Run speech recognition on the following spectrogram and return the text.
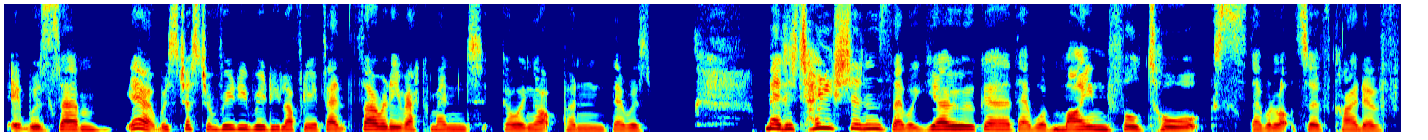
It was, um, yeah, it was just a really, really lovely event. Thoroughly recommend going up. And there was meditations, there were yoga, there were mindful talks, there were lots of kind of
